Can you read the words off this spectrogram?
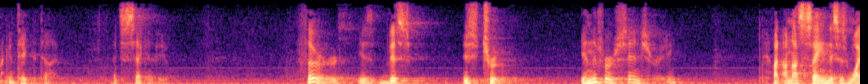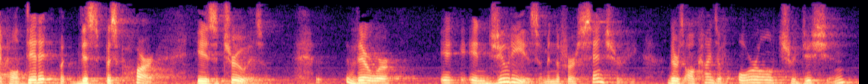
I can take the time. That's the second view. Third is this is true. In the first century, I'm not saying this is why Paul did it, but this, this part is a truism. There were, in Judaism in the first century, there's all kinds of oral tradition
